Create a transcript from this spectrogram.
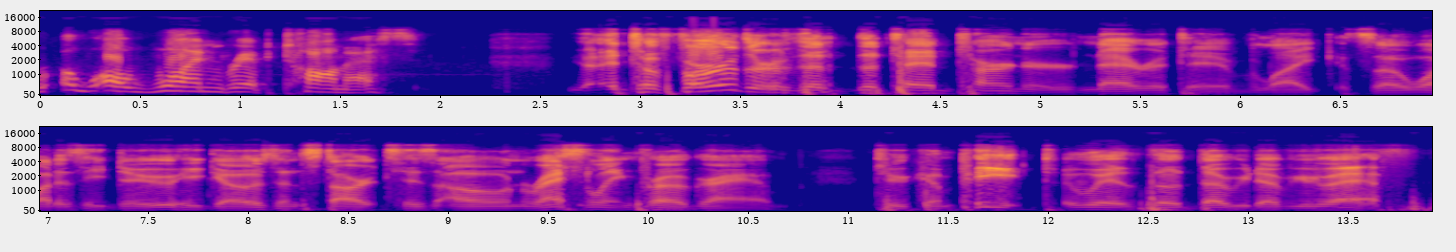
a, a one Rip Thomas. Yeah, and to further the the Ted Turner narrative, like so, what does he do? He goes and starts his own wrestling program to compete with the WWF,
